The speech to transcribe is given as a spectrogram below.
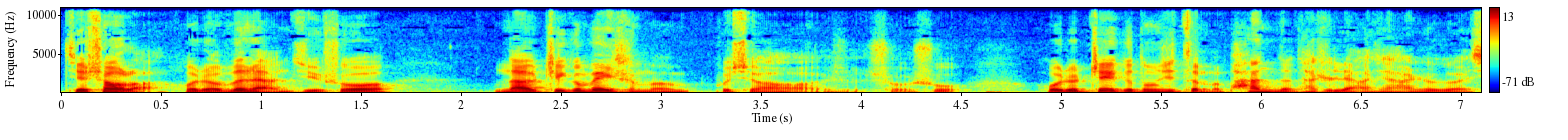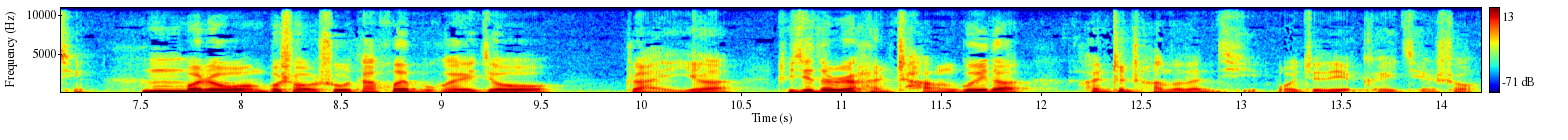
接受了，或者问两句说，那这个为什么不需要手术？或者这个东西怎么判断它是良性还是恶性？嗯，或者我们不手术，它会不会就转移了？这些都是很常规的、很正常的问题，我觉得也可以接受。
